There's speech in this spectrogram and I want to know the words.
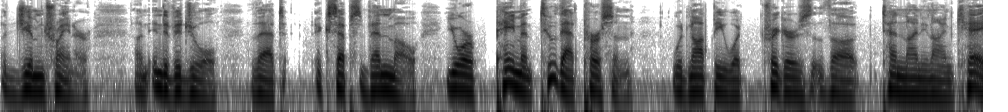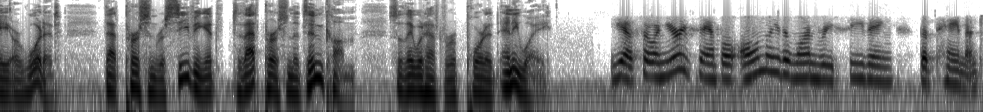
a gym trainer, an individual that accepts Venmo, your payment to that person would not be what triggers the 1099K, or would it? That person receiving it, to that person, it's income, so they would have to report it anyway. Yeah, so in your example, only the one receiving the payment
